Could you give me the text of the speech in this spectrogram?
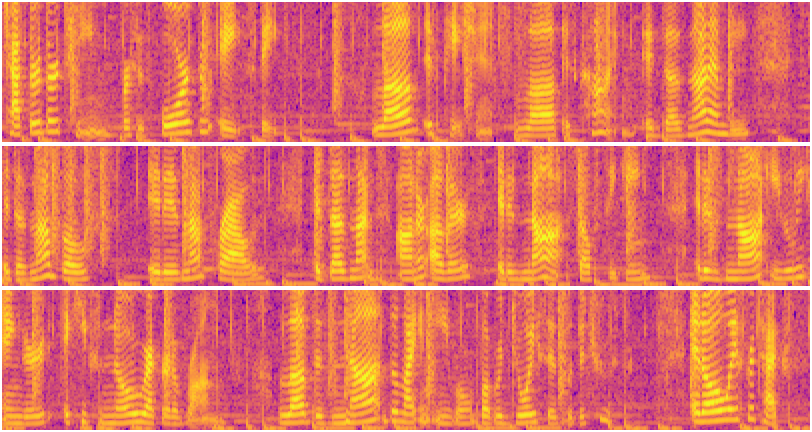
chapter 13 verses 4 through 8 states Love is patient. Love is kind. It does not envy. It does not boast. It is not proud. It does not dishonor others. It is not self seeking. It is not easily angered. It keeps no record of wrongs. Love does not delight in evil, but rejoices with the truth. It always protects,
